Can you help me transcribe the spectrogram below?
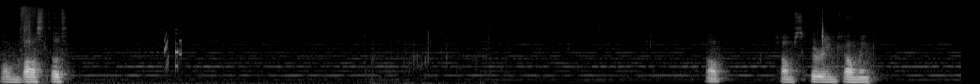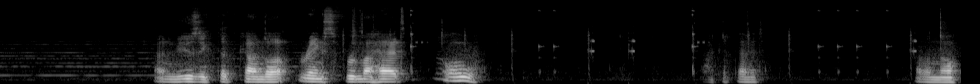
One bastard. Oh, jump scare incoming. And music that kinda rings through my head. Oh! Ah, oh God damn it. I don't know.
